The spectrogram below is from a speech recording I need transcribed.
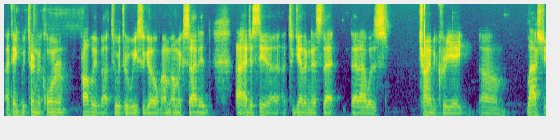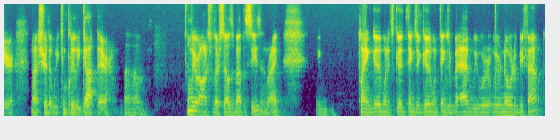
I think we turned the corner probably about two or three weeks ago. I'm, I'm excited. I just see a, a togetherness that that I was trying to create um, last year. Not sure that we completely got there. Um, and we were honest with ourselves about the season, right? Playing good when it's good, things are good. When things are bad, we were we were nowhere to be found.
